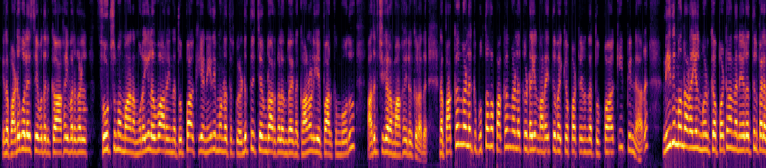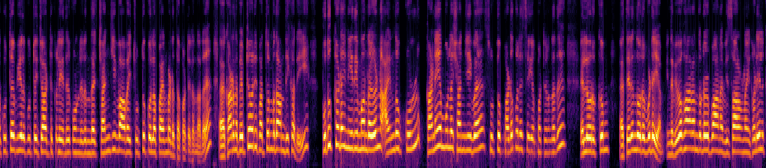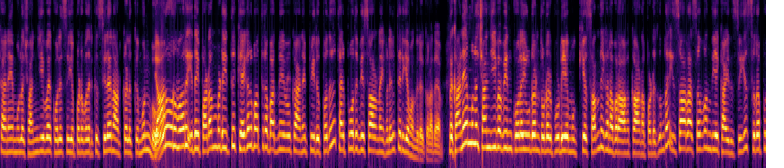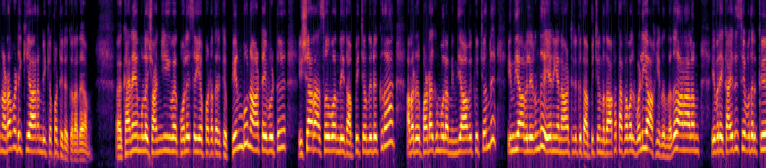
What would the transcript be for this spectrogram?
இந்த படுகொலை செய்வதற்காக இவர்கள் சூட்சுமமான முறையில் எவ்வாறு இந்த துப்பாக்கியை நீதிமன்றத்திற்கு எடுத்துச் சென்றார்கள் என்ற இந்த காணொளியை பார்க்கும்போது அதிர்ச்சிகரமாக இருக்கிறது. இந்த பக்கங்களுக்கு புத்தக பக்கங்களுக்கு இடையில் மறைத்து வைக்கப்பட்டிருந்த துப்பாக்கி பின்னர் நீதிமன்ற அறையில் மீட்கப்பட்டு அந்த நேரத்தில் பல குற்றவியல் குற்றச்சாட்டுகளை எதிர்கொண்டிருந்த சஞ்சீவாவை சுட்டுக்கொள்ள பயன்படுத்தப்பட்டிருந்தது. கடந்த பிப்ரவரி பத்தொன்பதாம் திகதி புதுக்கடை நீதிமன்ற எண் ஐந்துக்குள் கணேமுல்ல சஞ்சீவ சுட்டு படுகொலை செய்யப்பட்டிருந்தது. எல்லோருக்கும் தெரிந்த ஒரு விடயம். இந்த விவகாரம் தொடர்பான விசாரணைகளில் கனேமுல்ல சஞ்சீவ கொலை செய்யப்படுவதற்கு சில நாட்களுக்கு முன்பு யாரோ? ஒருவர் இதை படம் பிடித்து கெகல்பத்ர பத்மேவுக்கு அனுப்பியிருப்பது தற்போது விசாரணைகளில் தெரிய வந்திருக்கிறது. இந்த கனேமுல்ல சஞ்சீவவின் கொலையுடன் தொடர்புடைய முக்கிய சந்தேக நபராக காணப்படுகின்ற இசாரா செவ்வந்தியை கைது செய்ய சிறப்பு நடவடிக்கை ஆரம்பிக்கப்பட்டிருக்கிறது. அஹ், கனேமுல்ல சஞ்சீவ கொலை செய்யப்பட்டதற்கு பின்பு நாட்டை விட்டு இஷாரா செவ்வந்தி தப்பிச் சென்றிருக்கிறார். அவர் படகு மூலம் இந்தியாவுக்கு சென்று இந்தியாவிலிருந்து ஏனைய நாட்டிற்கு தப்பிச் சென்றதாக தகவல் வெளியாகி இருந்தது ஆனாலும் இவரை கைது செய்வதற்கு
